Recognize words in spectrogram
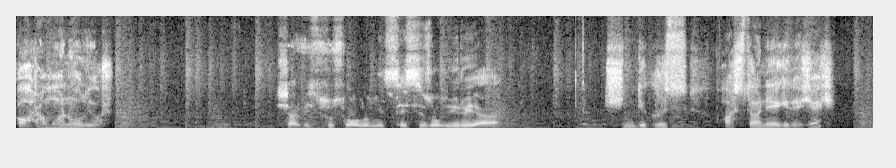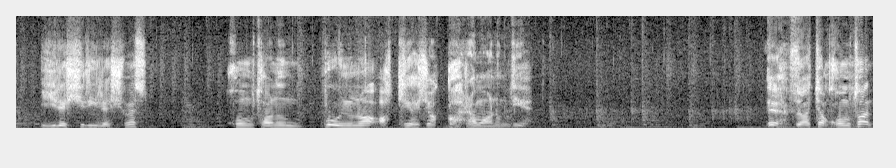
kahramanı oluyor. Şerif sus oğlum sessiz ol yürü ya. Şimdi kız hastaneye gidecek. İyileşir iyileşmez komutanın boynuna atlayacak kahramanım diye. Eh zaten komutan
